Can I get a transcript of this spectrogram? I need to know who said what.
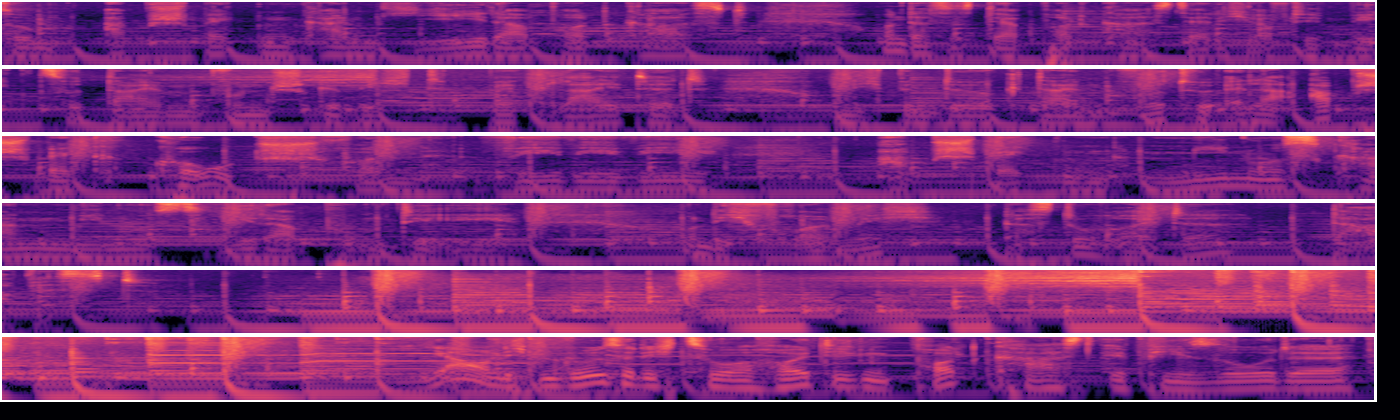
Speaker 1: zum Abspecken kann jeder Podcast. Und das ist der Podcast, der dich auf dem Weg zu deinem Wunschgewicht begleitet. Und ich bin Dirk, dein virtueller Abspeck-Coach von www.abspecken-kann-jeder.de. Und ich freue mich, dass du heute da bist. Ja, und ich begrüße dich zur heutigen Podcast-Episode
